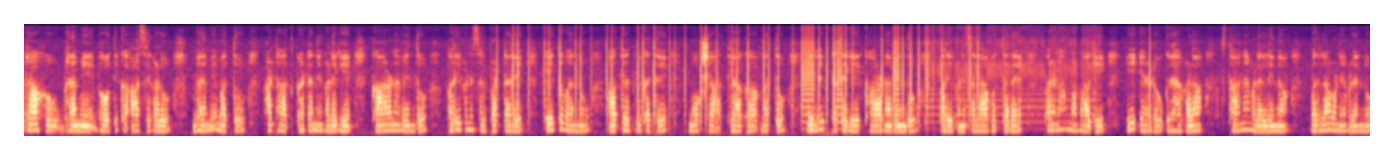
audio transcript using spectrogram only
ರಾಹು ಭ್ರಮೆ, ಭೌತಿಕ ಆಸೆಗಳು, ಭ್ರಮೆ ಮತ್ತು ಹಠಾತ್ ಘಟನೆಗಳಿಗೆ ಕಾರಣವೆಂದು ಪರಿಗಣಿಸಲ್ಪಟ್ಟರೆ ಕೇತುವನ್ನು ಆಧ್ಯಾತ್ಮಿಕತೆ, ಮೋಕ್ಷ, ತ್ಯಾಗ ಮತ್ತು ನಿರ್ಲಿಪ್ತತೆಗೆ ಕಾರಣವೆಂದು ಪರಿಗಣಿಸಲಾಗುತ್ತದೆ. ಪರಿಣಾಮವಾಗಿ ಈ ಎರಡು ಗ್ರಹಗಳ ಸ್ಥಾನಗಳಲ್ಲಿನ ಬದಲಾವಣೆಗಳನ್ನು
